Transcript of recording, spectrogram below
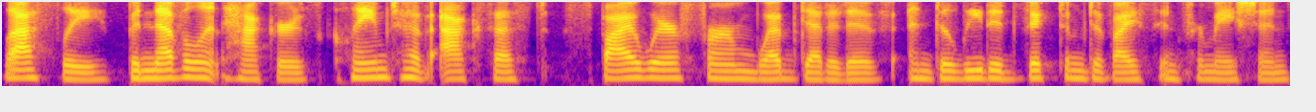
Lastly, benevolent hackers claim to have accessed spyware firm WebDetetive and deleted victim device information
